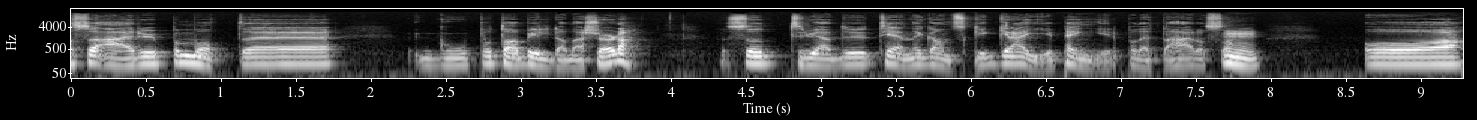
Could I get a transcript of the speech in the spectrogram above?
Altså, er du på en måte god på å ta bilde av deg sjøl, da, så tror jeg du tjener ganske greie penger på dette her også. Og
